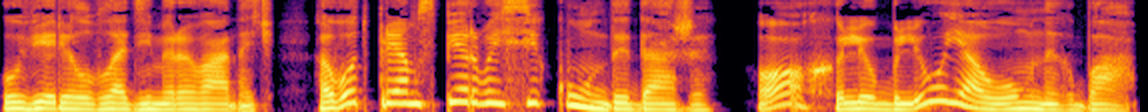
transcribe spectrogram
уверил Владимир Иванович. Вот прям с первой секунды даже. Ох, люблю я умных баб.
